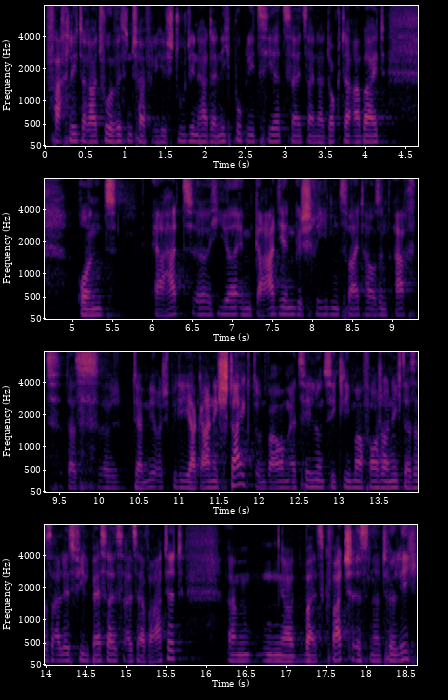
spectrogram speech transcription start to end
Fachliteratur, wissenschaftliche Studien hat er nicht publiziert seit seiner Doktorarbeit. Und er hat äh, hier im Guardian geschrieben 2008, dass äh, der Meeresspiegel ja gar nicht steigt. Und warum erzählen uns die Klimaforscher nicht, dass das alles viel besser ist als erwartet? Ähm, ja, Weil es Quatsch ist natürlich.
